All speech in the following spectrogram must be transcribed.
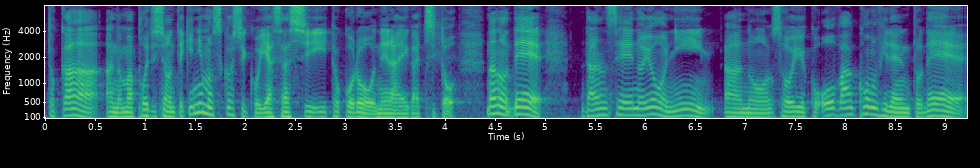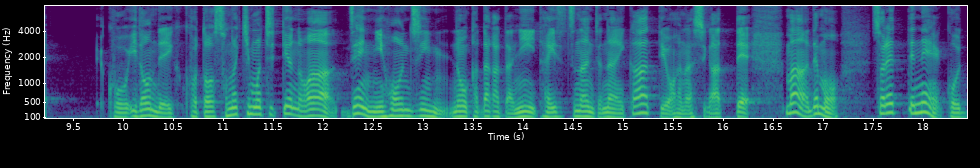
とかあのまあポジション的にも少しこう優しいところを狙いがちと。なので男性のようにあのそういうこうオーバーコンフィデントでこう挑んでいくことその気持ちっていうのは全日本人の方々に大切なんじゃないかっていうお話があってまあでもそれってねこう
